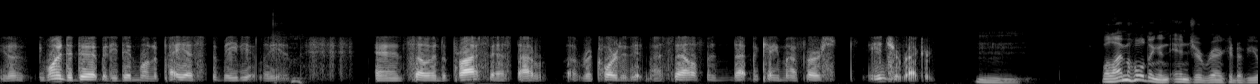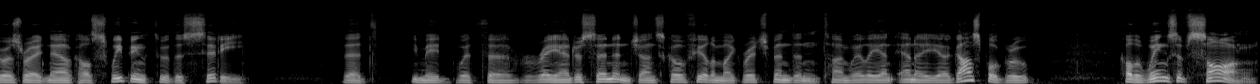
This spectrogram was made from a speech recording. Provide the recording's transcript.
you know, he wanted to do it, but he didn't want to pay us immediately. And and so in the process, I uh, recorded it myself, and that became my first Enja record. Hmm. Well, I'm record of yours right now called "Sweeping Through the City," that you made with uh, Ray Anderson and John Scofield and Mike Richmond and Tom Whaley and, and a uh, gospel group called the Wings of Song.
